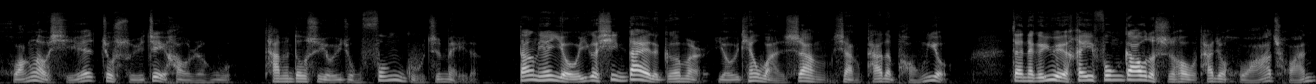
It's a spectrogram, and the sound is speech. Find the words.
黄老邪就属于这号人物，他们都是有一种风骨之美的。当年有一个姓戴的哥们儿，有一天晚上，像他的朋友，在那个月黑风高的时候，他就划船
